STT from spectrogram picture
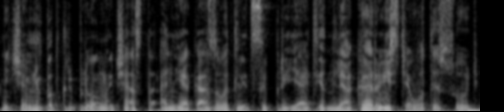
ничем не подкрепленные часто, они оказывают лицеприятие для корысти. А вот и суть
